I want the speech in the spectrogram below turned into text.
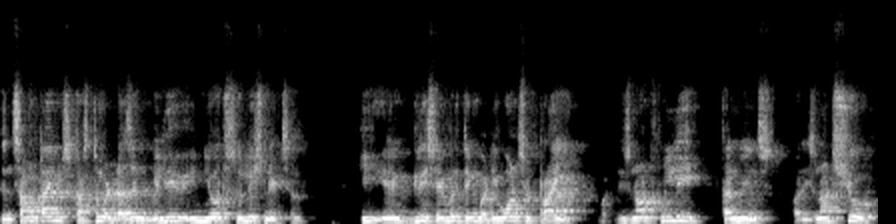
And sometimes customer doesn't believe in your solution itself. He agrees everything but he wants to try but he's not fully convinced or he's not sure.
